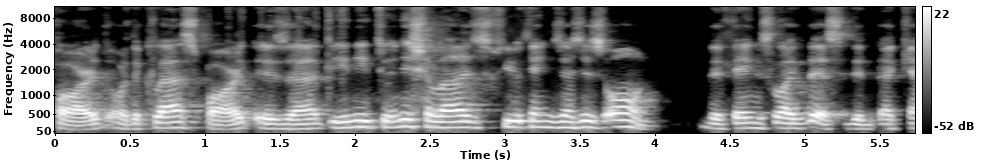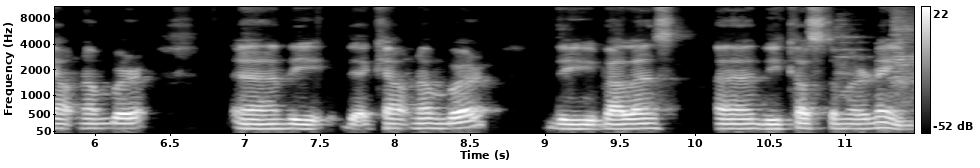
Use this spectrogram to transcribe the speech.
part, or the class part, is that you need to initialize a few things as his own. The things like this, the account number, and the, the account number, the balance, and the customer name.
